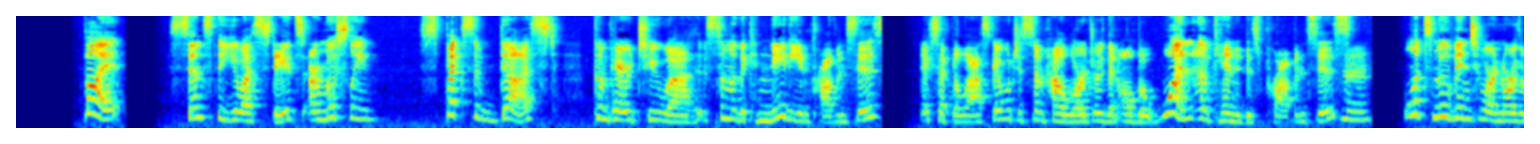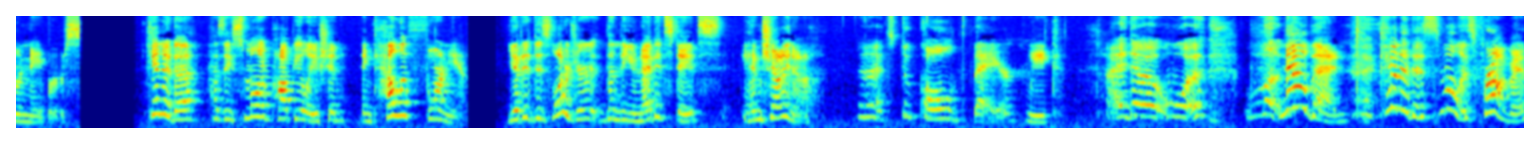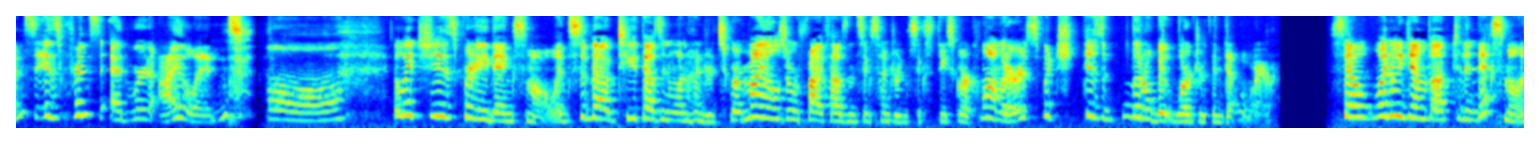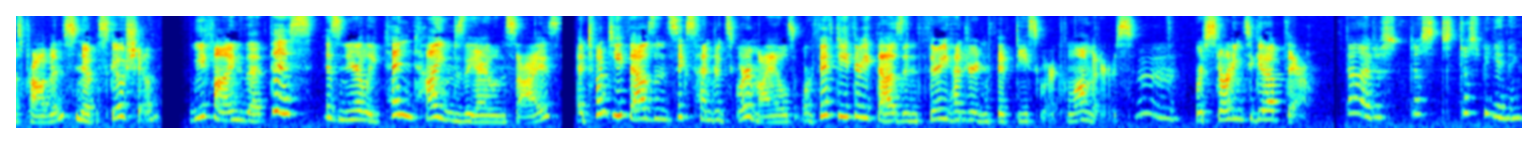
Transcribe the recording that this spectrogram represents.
But since the US states are mostly specks of dust compared to uh, some of the Canadian provinces, except Alaska, which is somehow larger than all but one of Canada's provinces, Hmm. let's move into our northern neighbors. Canada has a smaller population than California, yet it is larger than the United States and China. Ah, it's too cold there. Weak. I don't. Wha- look. Now then, Canada's smallest province is Prince Edward Island, Aww. which is pretty dang small. It's about 2,100 square miles or 5,660 square kilometers, which is a little bit larger than Delaware. So when we jump up to the next smallest province, Nova Scotia, we find that this is nearly 10 times the island size at 20,600 square miles or 53,350 square kilometers. Hmm. We're starting to get up there. Ah, just, just, just beginning.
